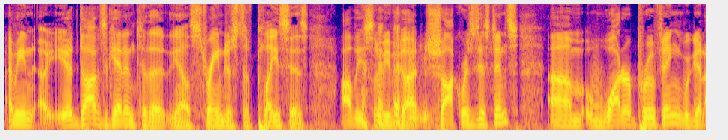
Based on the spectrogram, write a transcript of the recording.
I mean, uh, dogs get into the you know strangest of places. Obviously, we've got shock resistance, um, waterproofing. We've got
